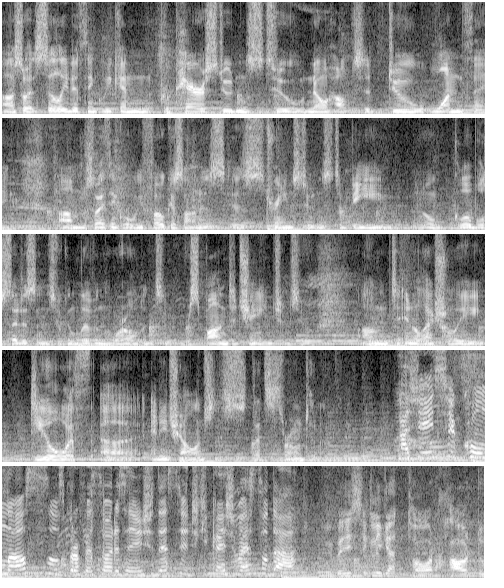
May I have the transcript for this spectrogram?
Uh, so it's silly to think we can prepare students to know how to do one thing. Um, so I think what we focus on is, is training students to be, you know, global citizens who can live in the world and to respond to change and to, um, to intellectually deal with uh, any challenge that's, that's thrown to them. A gente, com nossos professores, a gente decide o que, que a gente vai estudar. We basically get taught how to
